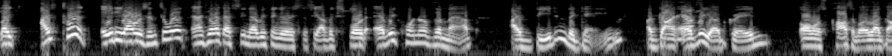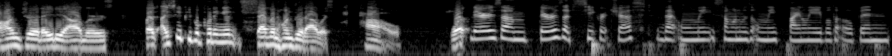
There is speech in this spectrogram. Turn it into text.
like I've put 80 hours into it and I feel like I've seen everything there is to see. I've explored every corner of the map. I've beaten the game. I've gotten every upgrade almost possible, like 180 hours. But I see people putting in 700 hours. How? What? There's um. There is a secret chest that only someone was only finally able to open.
